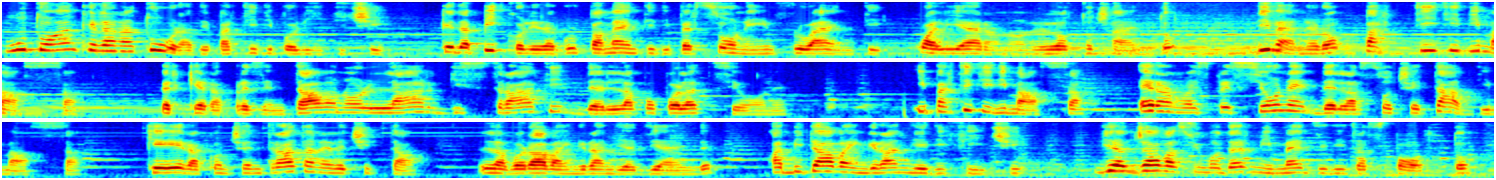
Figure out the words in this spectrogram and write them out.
Mutò anche la natura dei partiti politici, che da piccoli raggruppamenti di persone influenti, quali erano nell'Ottocento, divennero partiti di massa, perché rappresentavano larghi strati della popolazione. I partiti di massa erano espressione della società di massa, che era concentrata nelle città, lavorava in grandi aziende, abitava in grandi edifici, viaggiava sui moderni mezzi di trasporto,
